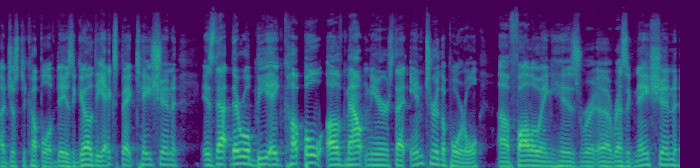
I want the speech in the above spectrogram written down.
uh, just a couple of days ago. The expectation is that there will be a couple of Mountaineers that enter the portal uh, following his re- uh, resignation.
